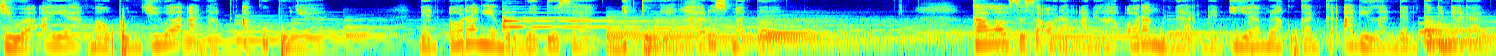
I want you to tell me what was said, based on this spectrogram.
jiwa ayah maupun jiwa anak aku punya, dan orang yang berbuat dosa itu yang harus mati. Kalau seseorang adalah orang benar dan ia melakukan keadilan dan kebenaran,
